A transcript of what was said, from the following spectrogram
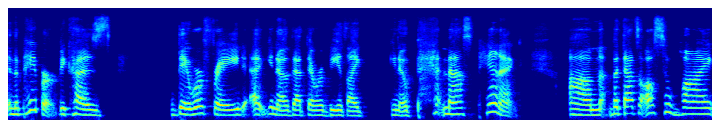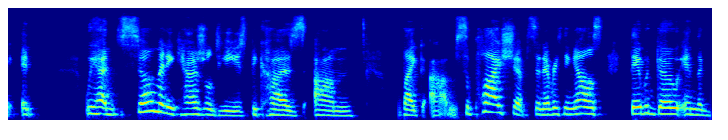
in the paper because they were afraid, uh, you know, that there would be like you know mass panic. Um, but that's also why it we had so many casualties because um, like um, supply ships and everything else they would go in the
